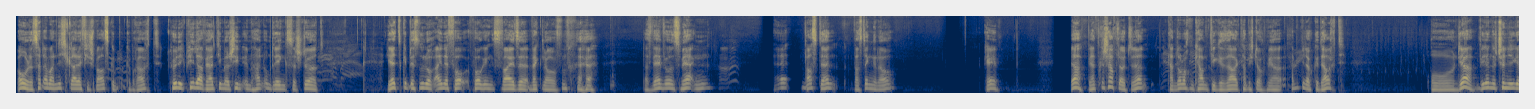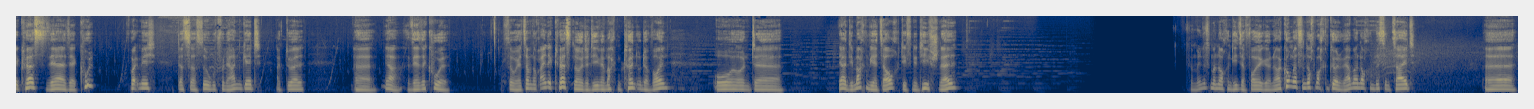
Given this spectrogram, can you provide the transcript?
Oh, das hat aber nicht gerade viel Spaß ge gebracht. König Pilaf hat die Maschinen im Handumdrehen zerstört. Jetzt gibt es nur noch eine Vor Vorgehensweise weglaufen. das werden wir uns merken. Hä? Was denn? Was denn genau? Okay. Ja, wir haben es geschafft, Leute, ne? Kam doch noch ein Kampf, wie gesagt, habe ich doch mir, habe ich mir doch gedacht. Und ja, wieder eine chillige Quest, sehr, sehr cool. Freut mich, dass das so gut von der Hand geht, aktuell. Äh, ja, sehr, sehr cool. So, jetzt haben wir noch eine Quest, Leute, die wir machen können oder wollen. Und äh, ja, die machen wir jetzt auch, definitiv schnell. Zumindest mal noch in dieser Folge. Na, gucken, was wir noch machen können. Wir haben ja noch ein bisschen Zeit, äh,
